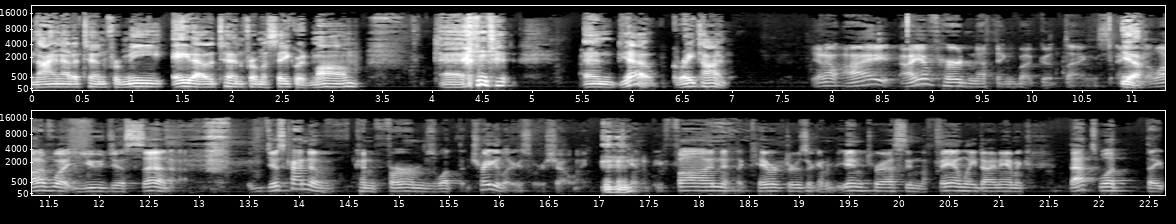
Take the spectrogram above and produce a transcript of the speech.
9 out of 10 for me, 8 out of 10 from a sacred mom. And and yeah, great time. You know, I I have heard nothing but good things. And Yeah. a lot of what you just said just kind of confirms what the trailers were showing. It's Mhm. going to be fun. The characters are going to be interesting. The family dynamic. That's what they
